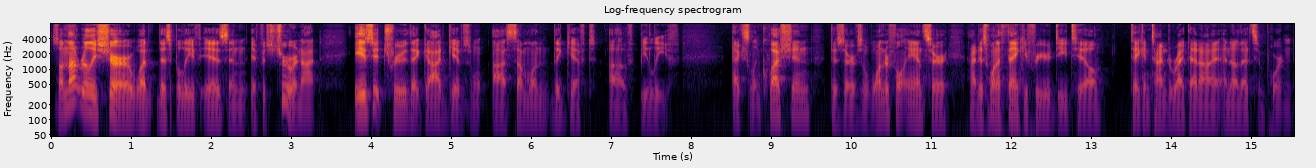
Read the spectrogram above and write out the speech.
So I'm not really sure what this belief is and if it's true or not. Is it true that God gives uh, someone the gift of belief? Excellent question. Deserves a wonderful answer. I just want to thank you for your detail, taking time to write that on. I know that's important.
